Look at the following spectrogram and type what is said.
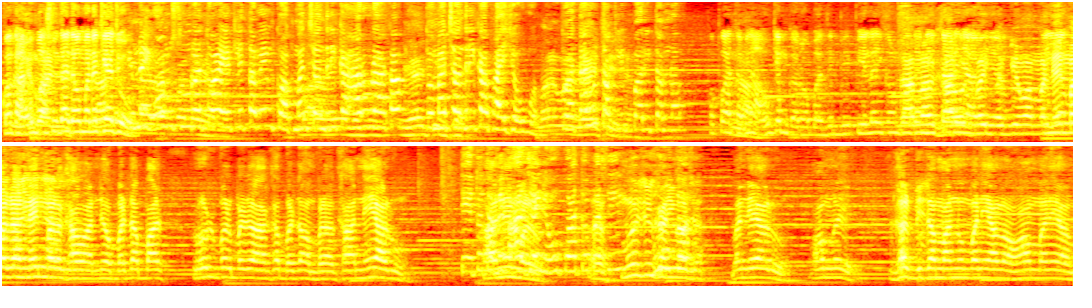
કોક આગુ પાછું થાય તો મને કહેજો. નહીં ઓમ સુરત હોય એટલે તમે એમ કોક મને ચંદ્રિકા હારું રાખો તો મને ચંદ્રિકા ફાઈ જવું તો અત્યારે તકલીફ પડી તમને? પપ્પા તમે આવું કેમ કરો? બધી પેલા કોણ ખાવાનું આવી કોઈ જગ્યામાં મને નહીં મળે નહીં મળે ખાવાનું. જો બધા બાર રોડ પર બધા આખા બધા હમણાં ખા નહીં આવું તે તો તમે બહાર જઈને એવું કહો તો પછી હું શું કર્યું. છે મને આવું આમ નહીં. ઘર બીજા માનું બની આવો આમ બની આવો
